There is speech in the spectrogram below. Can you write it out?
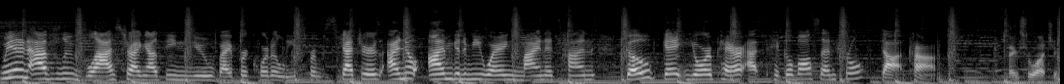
We had an absolute blast trying out the new Viper Court Elites from Skechers. I know I'm gonna be wearing mine a ton. Go get your pair at pickleballcentral.com. Thanks for watching.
